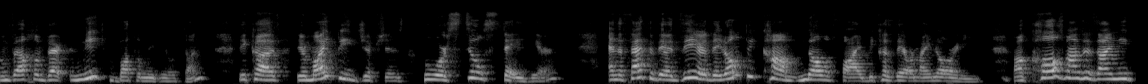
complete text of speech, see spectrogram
um because there might be Egyptians who are still stay there, and the fact that they're there, they don't become nullified because they're a minority. Calls design need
